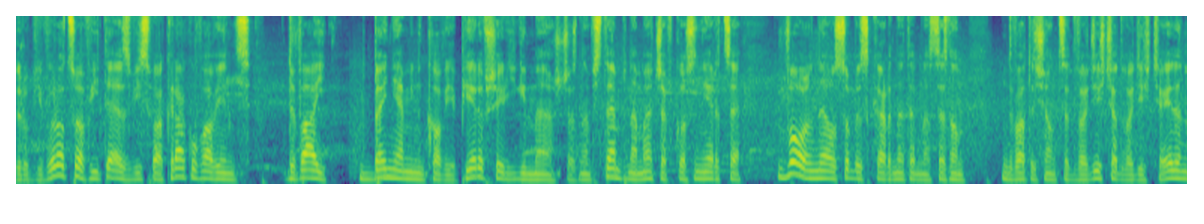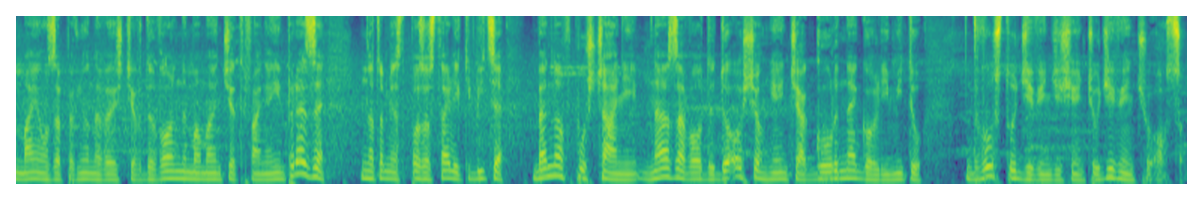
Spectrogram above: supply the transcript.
II Wrocław i TS Wisła Kraków, a więc dwaj Beniaminkowie pierwszej ligi mężczyzn. Wstępne mecze w Kosynierce wolne osoby z karnetem na sezon 2020-2021 mają zapewnione wejście w dowolnym momencie trwania imprezy, natomiast pozostali kibice będą wpuszczani na zawody do osiągnięcia górnego limitu 299 osób.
